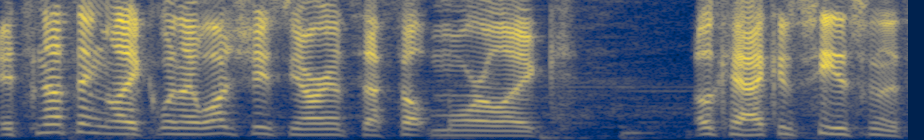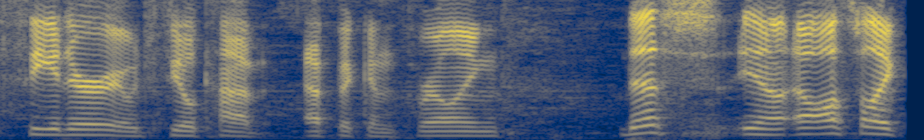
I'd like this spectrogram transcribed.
it's nothing like when I watched Jason Argonauts that felt more like okay, I could see this in a theater. It would feel kind of epic and thrilling. This, you know, also like,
